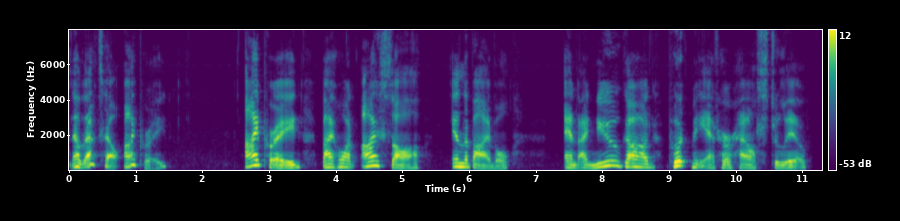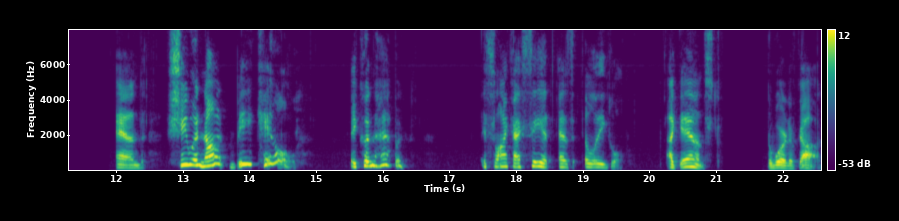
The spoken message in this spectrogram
Now that's how I prayed. I prayed by what I saw in the Bible, and I knew God put me at her house to live, and she would not be killed. It couldn't happen. It's like I see it as illegal, against the Word of God.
